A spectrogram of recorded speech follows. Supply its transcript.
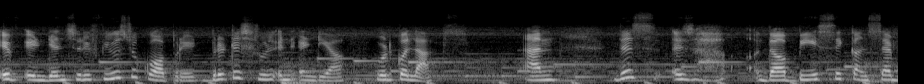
If Indians refused to cooperate, British rule in India would collapse. And this is the basic concept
